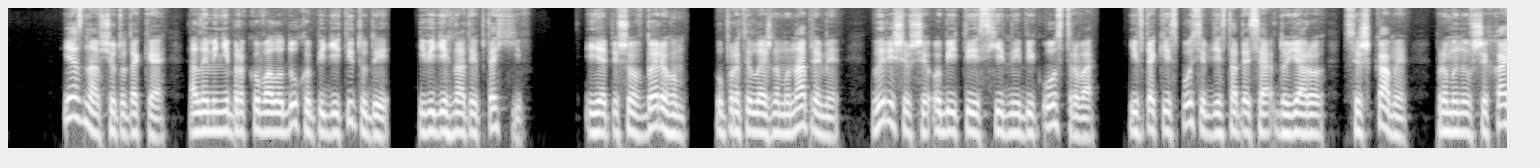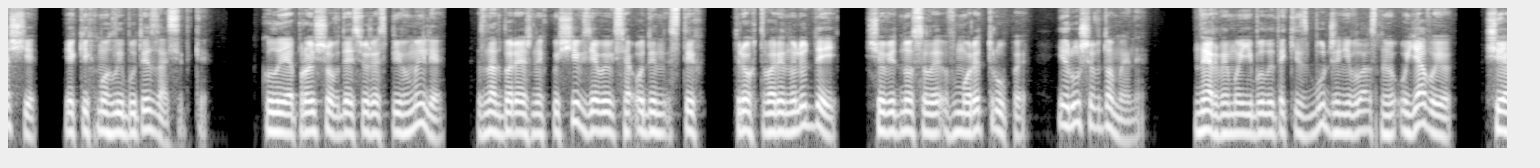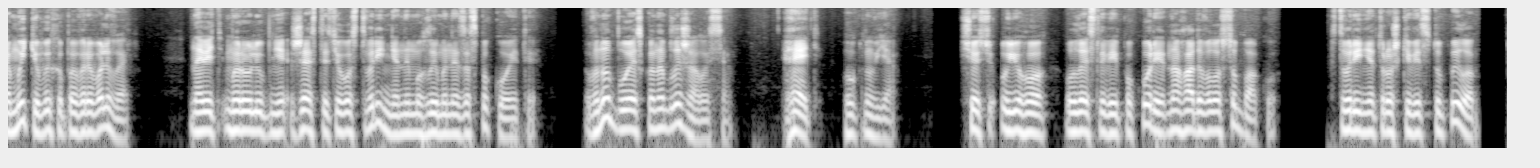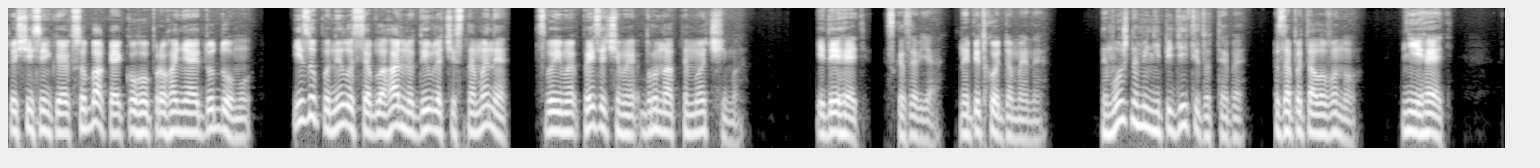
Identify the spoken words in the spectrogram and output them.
Я знав, що то таке, але мені бракувало духу підійти туди і відігнати птахів. І я пішов берегом у протилежному напрямі, вирішивши обійти східний бік острова і в такий спосіб дістатися до яру сишками, проминувши хащі, в яких могли бути засідки. Коли я пройшов десь уже з півмилі, з надбережних кущів з'явився один з тих трьох тварин людей, що відносили в море трупи, і рушив до мене. Нерви мої були такі збуджені власною уявою, що я миттю вихопив револьвер. Навіть миролюбні жести цього створіння не могли мене заспокоїти. Воно боязко наближалося. Геть. гукнув я. Щось у його улесливій покорі нагадувало собаку. Створіння трошки відступило, точнісінько як собака, якого проганяють додому, і зупинилося, благально дивлячись на мене своїми песячими брунатними очима. Іди геть, сказав я, не підходь до мене. Не можна мені підійти до тебе? запитало воно. Ні, геть.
